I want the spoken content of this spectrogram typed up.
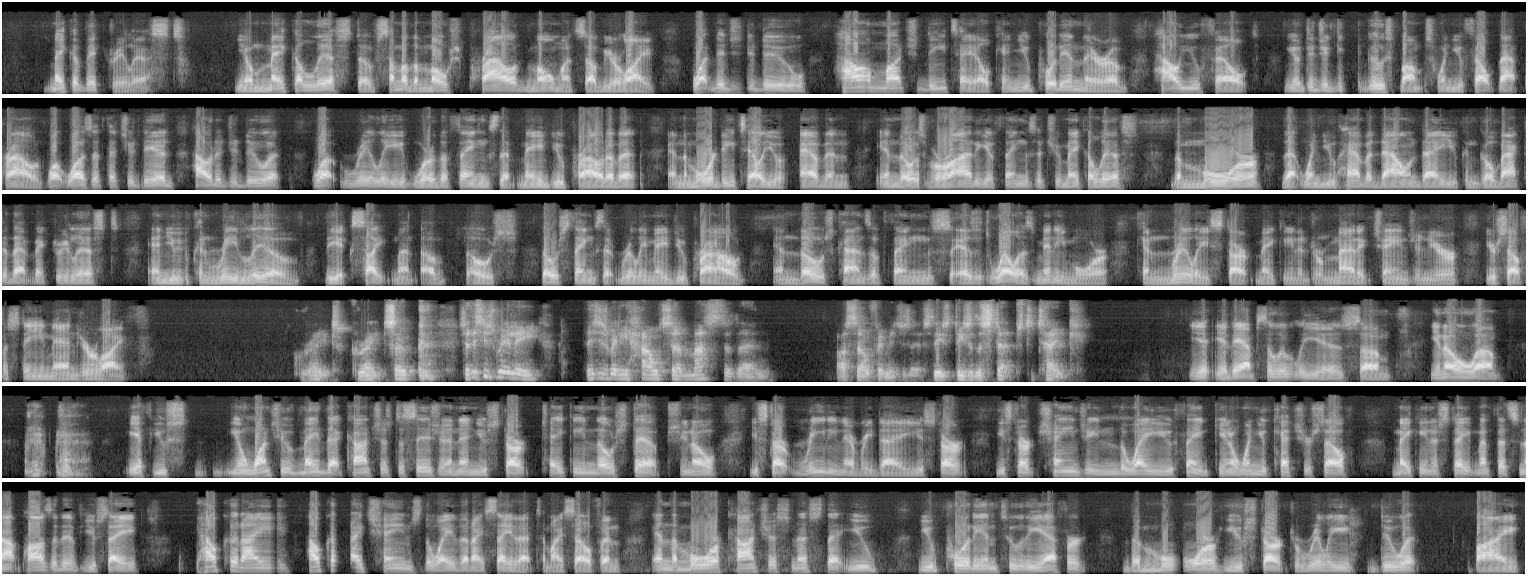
make a victory list. You know, make a list of some of the most proud moments of your life. What did you do how much detail can you put in there of how you felt? You know, did you get goosebumps when you felt that proud? What was it that you did? How did you do it? What really were the things that made you proud of it? And the more detail you have in, in those variety of things that you make a list, the more that when you have a down day, you can go back to that victory list and you can relive the excitement of those those things that really made you proud and those kinds of things, as well as many more, can really start making a dramatic change in your, your self esteem and your life. Great, great. So, so this is really this is really how to master then our self image. Is it? these these are the steps to take. It, it absolutely is. Um, you know, um, if you you know once you've made that conscious decision and you start taking those steps you know you start reading every day you start you start changing the way you think you know when you catch yourself making a statement that's not positive you say how could i how could i change the way that i say that to myself? And and the more consciousness that you you put into the effort the more you start to really do it by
